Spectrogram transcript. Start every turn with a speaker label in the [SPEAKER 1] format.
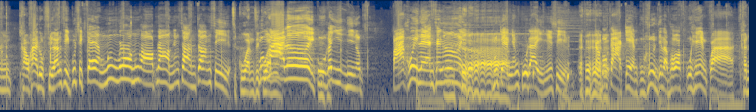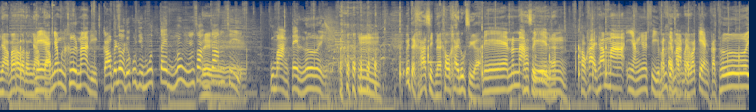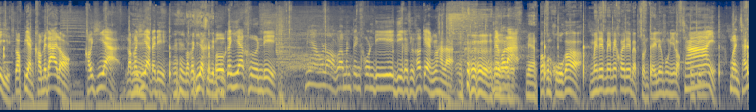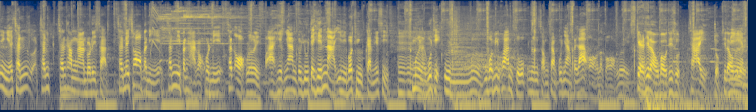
[SPEAKER 1] นเขาค่ายลูกเสือสิกูสิแกล้งมึงเวลามึงอาบน้ำยังสั่นจังสิ
[SPEAKER 2] สิกวนสิ
[SPEAKER 1] มึ
[SPEAKER 2] ก
[SPEAKER 1] ง
[SPEAKER 2] วน
[SPEAKER 1] มาเลย กูก็อีนี่นาะปาคุยแลนใช่เลยมึงแกล้งหยังกูได้อย่างงี้สิกับบอกล้าแกล้งกูขึ้นที่ละเพราะว่ากูแห้งกว่า
[SPEAKER 2] ขันหยาบมากก็ต้องหยา
[SPEAKER 1] แหม
[SPEAKER 2] กลับ
[SPEAKER 1] ยังมึงขึ้นมากดิเกาไปเลยเดี๋ยวกูจิมุดเต้นมึงยังสั่นจังสิ
[SPEAKER 2] เด้
[SPEAKER 1] กูมั่งเต้นเลย อืม
[SPEAKER 2] เอ้ยแต่คลาสสิกนะเข้าค่ายลูกเสือ
[SPEAKER 1] แมนมันมาก
[SPEAKER 2] ห้าสิบ
[SPEAKER 1] เป็น
[SPEAKER 2] นะ
[SPEAKER 1] เขาขายถ้ามาอหย่างเนี่ยสิมัน
[SPEAKER 2] เขาขาย
[SPEAKER 1] จะมาก
[SPEAKER 2] ทำมา
[SPEAKER 1] แบบว่าแก่งกระเทยเราเปลี่ยนเขาไม่ได้หรอกเขาเฮี้ยเราก็
[SPEAKER 2] อืม
[SPEAKER 1] เฮี้ยไปดิ
[SPEAKER 2] แล้วก็เฮี้ยคืน
[SPEAKER 1] เออ ก็เฮี้ยคืนดิ ไม่เอาหรอกเรามันเป็นคนดีดีก็ถือข้าวแกงอยู่หันละ แม่นบ่ล่ะ
[SPEAKER 2] แมนเพราะคุณครูก็ไม่ได้ไม่ไม่ค่อยได้แบบสนใจเรื่องพวกนี้หรอก
[SPEAKER 1] ใช
[SPEAKER 2] จริง่
[SPEAKER 1] เหมือนฉันอย่างเงี้ยฉันฉันฉันทำงานบริษัท ฉันไม่ชอบอันนี้ ฉันมีปัญหากับคนนี้ ฉันออกเลยอะเหตุงานก็อยู่จะเห็นหน้าอีนี่บ่ถือกันนี่สิ
[SPEAKER 2] อืมอืม
[SPEAKER 1] มือน่ะกูจิอื่นมือกูบ่มีความสุขหนึ่งสองสามกูย่างไปล่าออกแล้วก็ออกเลย
[SPEAKER 2] แก้ที่เราเบาที่สุด
[SPEAKER 1] ใช่
[SPEAKER 2] จบที่เราไปเลย
[SPEAKER 1] แมน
